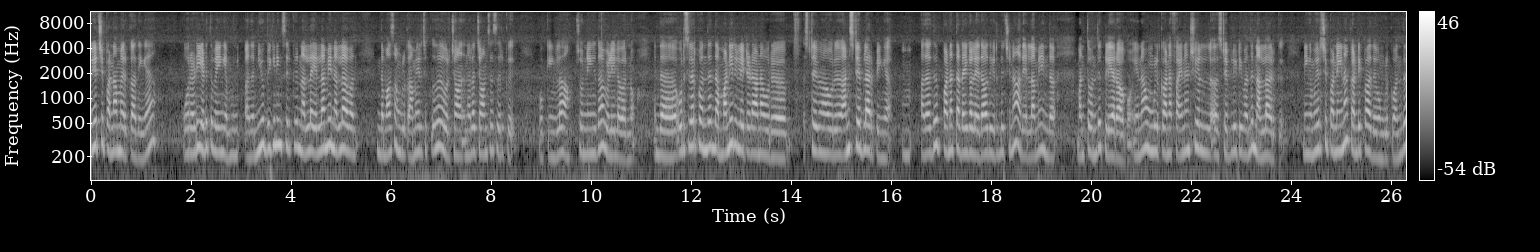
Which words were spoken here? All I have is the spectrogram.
முயற்சி பண்ணாமல் இருக்காதீங்க. ஒரு அடி எடுத்து வைங்க. அது நியூ பிகினிங்ஸ் இருக்குது நல்ல எல்லாமே நல்லா வந் இந்த மாதம் உங்களுக்கு அமையறதுக்கு ஒரு சா நல்ல சான்சஸ் இருக்குது ஓகேங்களா? ஸோ நீங்கள் தான் வெளியில் வரணும். இந்த ஒரு சிலருக்கு வந்து இந்த மணி ரிலேட்டடான ஒரு ஸ்டே ஒரு அன்ஸ்டேபிளாக இருப்பீங்க. அதாவது பணத்தடைகள் ஏதாவது இருந்துச்சுன்னா அது எல்லாமே இந்த மந்த் வந்து கிளியர் ஆகும். ஏன்னா உங்களுக்கான ஃபைனான்ஷியல் ஸ்டெபிலிட்டி வந்து நல்லா இருக்குது நீங்கள் முயற்சி பண்ணிங்கன்னா கண்டிப்பாக அது உங்களுக்கு வந்து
